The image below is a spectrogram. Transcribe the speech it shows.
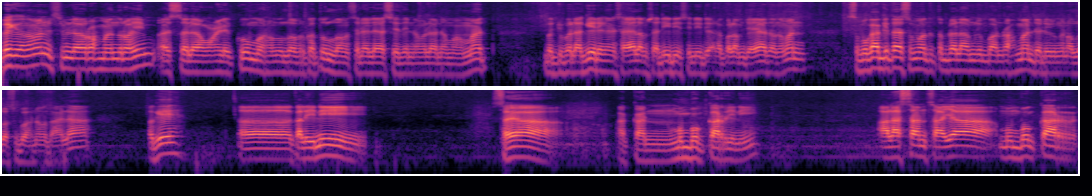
Baik teman-teman, bismillahirrahmanirrahim. Assalamualaikum warahmatullahi wabarakatuh. Allahumma salli ala sayyidina maulana Muhammad. Berjumpa lagi dengan saya Alam Sadi di sini di Al-Qalam Jaya, teman-teman. Semoga kita semua tetap dalam limpahan rahmat dan lindungan Allah Subhanahu wa taala. Oke. Uh, kali ini saya akan membongkar ini. Alasan saya membongkar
